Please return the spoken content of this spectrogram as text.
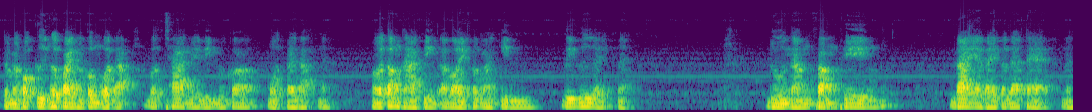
แต่มันพอกืนเข้าไปมันก็หมดละรสชาติในลิ้นมันก็หมดไปละนะมันก็ต้องหาสิ่งอร่อยเข้ามากินเรื่อยๆนะดูหนังฟังเพลงได้อะไรก็แล้วแต่นะ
